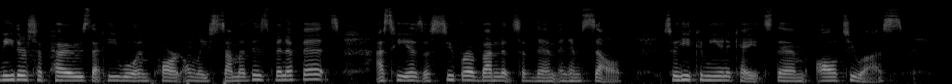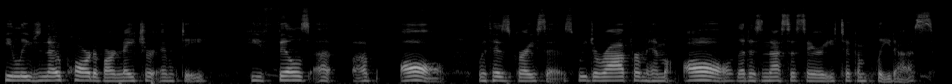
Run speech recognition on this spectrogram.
Neither suppose that he will impart only some of his benefits, as he has a superabundance of them in himself. So he communicates them all to us. He leaves no part of our nature empty. He fills up all with his graces. We derive from him all that is necessary to complete us.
